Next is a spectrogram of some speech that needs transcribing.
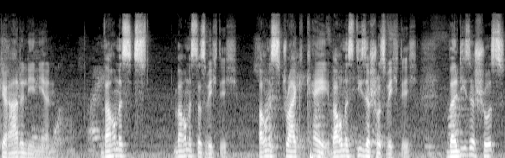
gerade Linien. Warum ist, warum ist das wichtig? Warum ist Strike K? Warum ist dieser Schuss wichtig? Weil dieser Schuss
